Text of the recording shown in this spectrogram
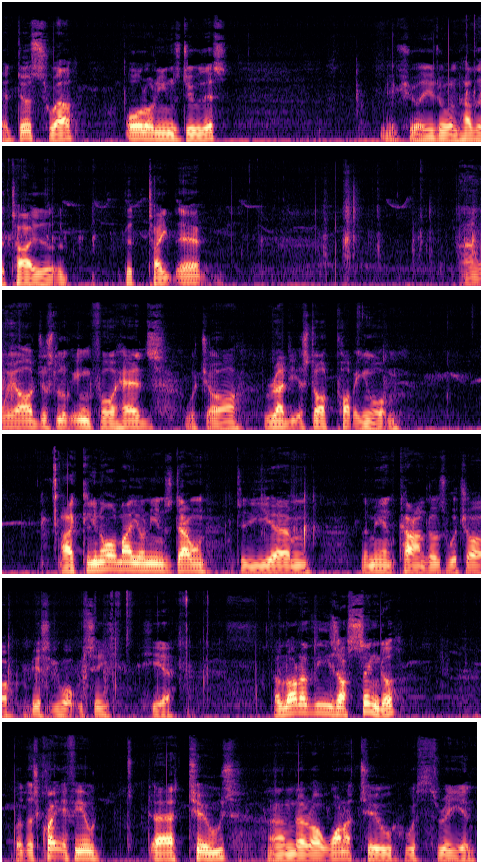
it does swell all onions do this make sure you don't have the tie a bit tight there and we are just looking for heads which are ready to start popping open. I clean all my onions down to the, um, the main candles which are basically what we see here. A lot of these are single but there's quite a few uh, twos and there are one or two with three in.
